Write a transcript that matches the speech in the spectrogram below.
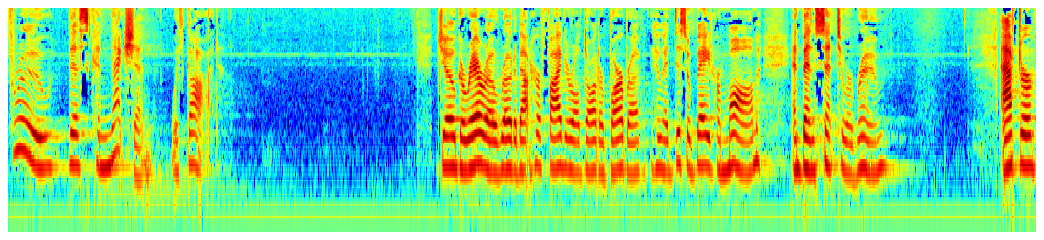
through this connection with God. Joe Guerrero wrote about her five year old daughter, Barbara, who had disobeyed her mom and been sent to her room. After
